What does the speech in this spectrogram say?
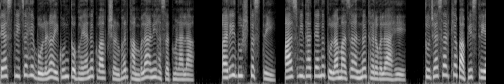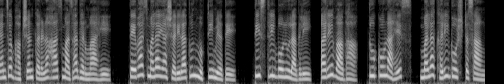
त्या स्त्रीचं हे बोलणं ऐकून तो भयानक वाघ क्षणभर थांबला आणि हसत म्हणाला अरे दुष्ट स्त्री आज विधात्यानं तुला माझं अन्न ठरवलं आहे. तुझ्यासारख्या पापी स्त्रियांचं भाक्षण करणं हाच माझा धर्म आहे. तेव्हाच मला या शरीरातून मुक्ती मिळते. ती स्त्री बोलू लागली अरे वाघा तू कोण आहेस? मला खरी गोष्ट सांग.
